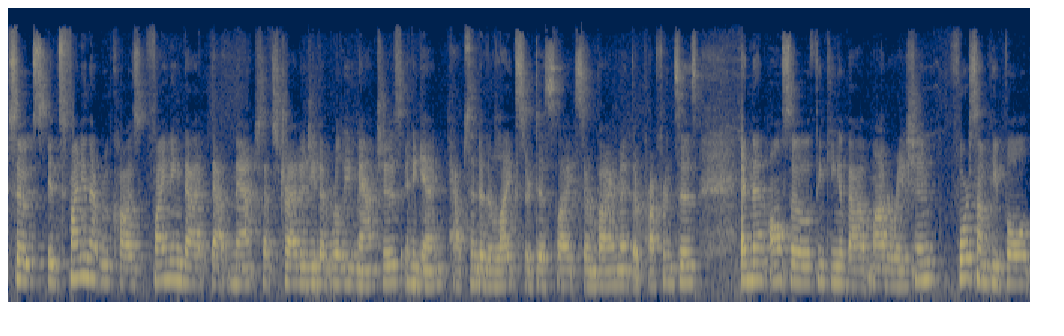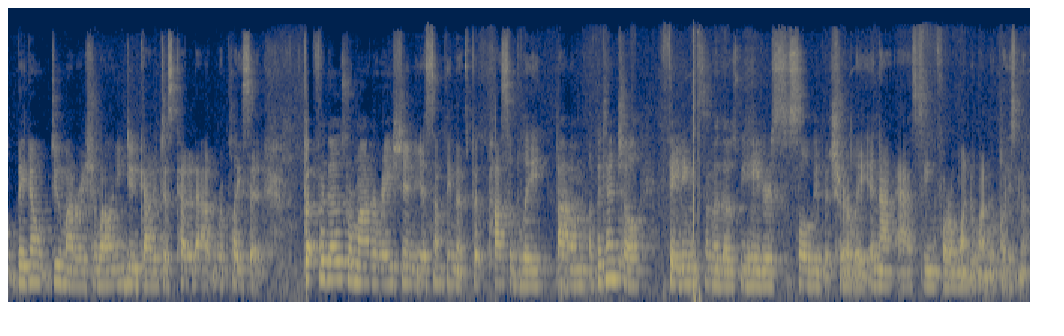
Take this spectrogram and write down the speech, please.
So it's it's finding that root cause, finding that that match, that strategy that really matches, and again taps into their likes, their dislikes, their environment, their preferences and then also thinking about moderation. For some people, they don't do moderation well, and you do got to just cut it out and replace it. But for those where moderation is something that's possibly um, a potential, fading some of those behaviors slowly but surely and not asking for a one to one replacement.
